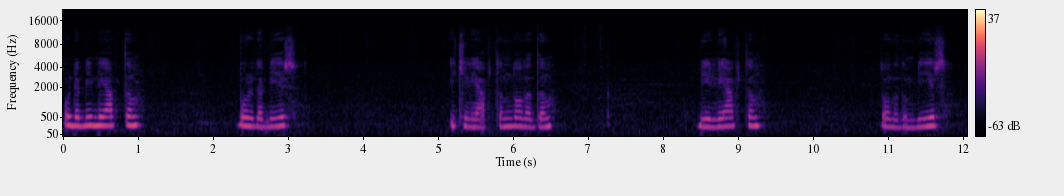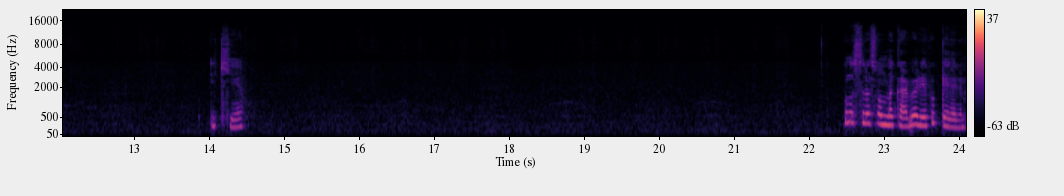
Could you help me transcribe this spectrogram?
Burada birli yaptım. Burada bir ikili yaptım. Doladım. Birli yaptım. Doladım. Bir iki Bunu sıra sonuna kadar böyle yapıp gelelim.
